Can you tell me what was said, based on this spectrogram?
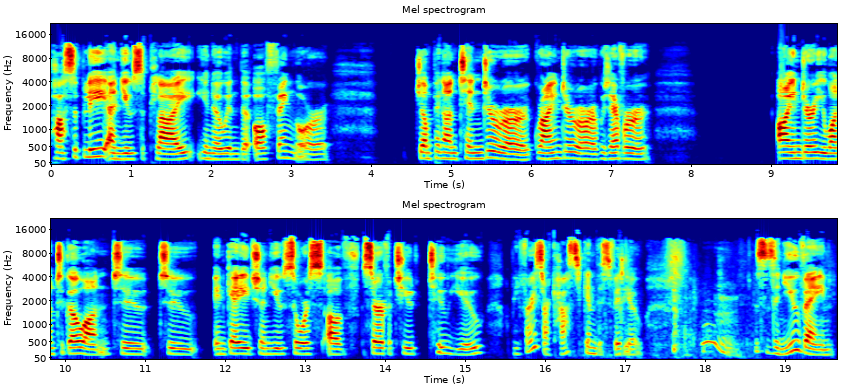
possibly a new supply, you know, in the offing or jumping on Tinder or Grindr or whatever Inder you want to go on to to engage a new source of servitude to you. I've been very sarcastic in this video. Hmm, this is a new vein.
